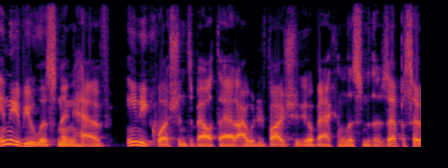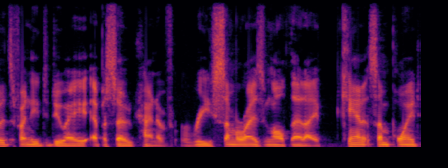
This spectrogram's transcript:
any of you listening have any questions about that, I would advise you to go back and listen to those episodes. If I need to do a episode kind of re-summarizing all of that, I can at some point.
